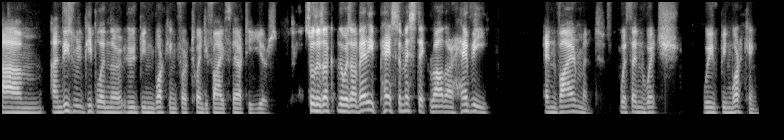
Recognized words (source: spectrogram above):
Um, and these be people in there who'd been working for 25, 30 years. So there's a there was a very pessimistic, rather heavy environment within which we've been working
